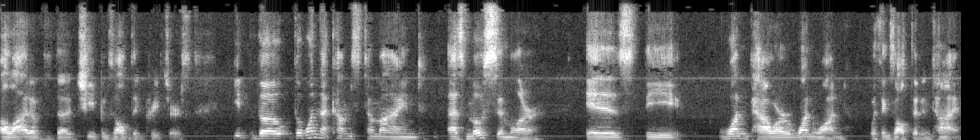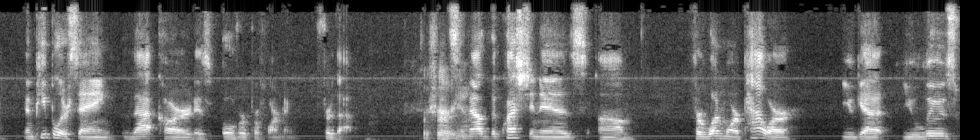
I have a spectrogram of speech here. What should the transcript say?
a lot of the cheap Exalted creatures. The the one that comes to mind as most similar is the one power one one with Exalted in time, and people are saying that card is overperforming for that. For sure. So yeah. now the question is, um, for one more power, you get you lose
